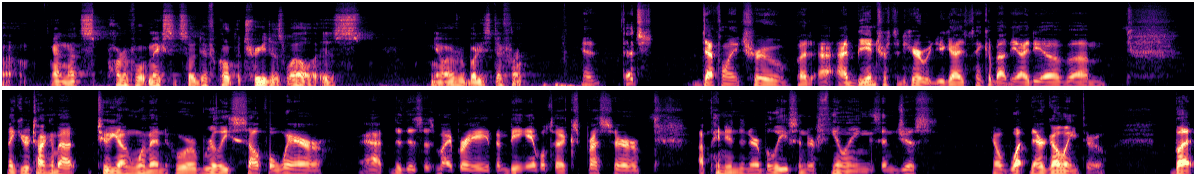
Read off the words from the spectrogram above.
um, and that's part of what makes it so difficult to treat as well. Is you know everybody's different. Yeah, that's definitely true. But I'd be interested to hear what you guys think about the idea of, um, like you were talking about, two young women who are really self-aware at that this is my brave and being able to express their opinions and their beliefs and their feelings and just you know what they're going through. But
